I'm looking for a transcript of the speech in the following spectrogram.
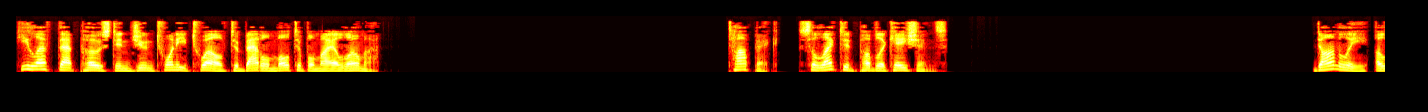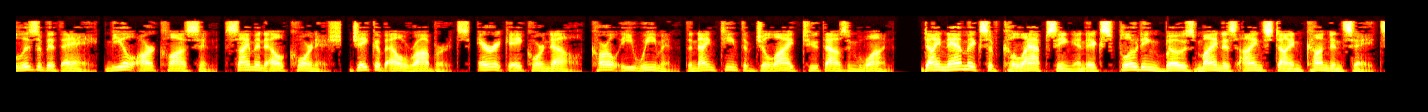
He left that post in June 2012 to battle multiple myeloma. Topic: Selected publications. Donley, Elizabeth A., Neil R. Claussen, Simon L. Cornish, Jacob L. Roberts, Eric A. Cornell, Carl E. Wieman. The 19th of July 2001. Dynamics of collapsing and exploding Bose-Einstein condensates.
